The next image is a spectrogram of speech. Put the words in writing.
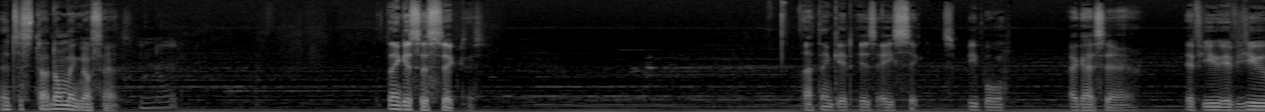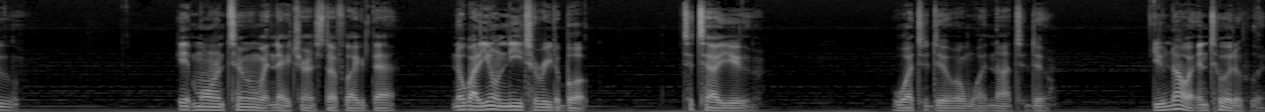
it just don't don't make no sense. I think it's a sickness. I think it is a sickness. People, like I said, if you if you get more in tune with nature and stuff like that, nobody you don't need to read a book to tell you what to do and what not to do. You know it intuitively.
